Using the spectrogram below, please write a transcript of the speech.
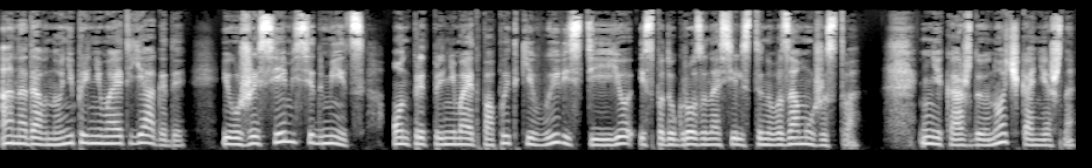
Она давно не принимает ягоды, и уже семь седмиц он предпринимает попытки вывести ее из-под угрозы насильственного замужества. Не каждую ночь, конечно,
